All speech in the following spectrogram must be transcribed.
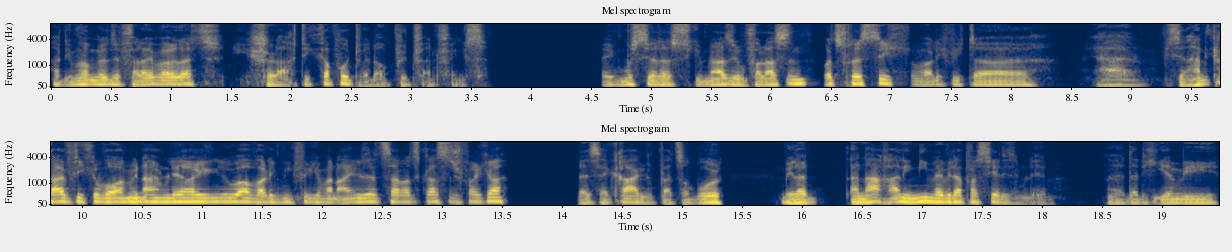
hat immer mir der immer gesagt, ich schlag dich kaputt, wenn du auf Pütt anfängst. Ich musste ja das Gymnasium verlassen, kurzfristig, weil ich mich da ja, ein bisschen handgreiflich geworden bin einem Lehrer gegenüber, weil ich mich für jemanden eingesetzt habe als Klassensprecher. Da ist der Kragen geplatzt, obwohl mir das danach eigentlich nie mehr wieder passiert ist im Leben. ne, dass ich irgendwie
